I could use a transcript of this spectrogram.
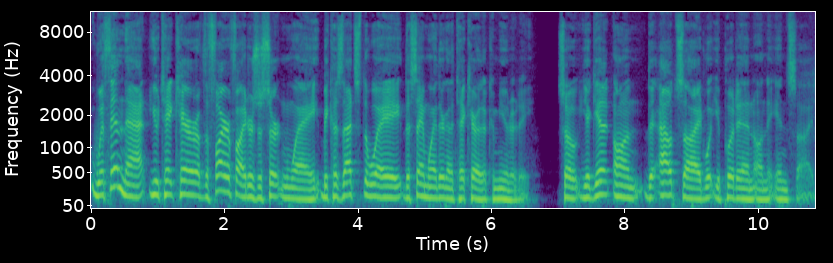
Within that, you take care of the firefighters a certain way because that's the way, the same way they're going to take care of the community. So you get on the outside what you put in on the inside.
